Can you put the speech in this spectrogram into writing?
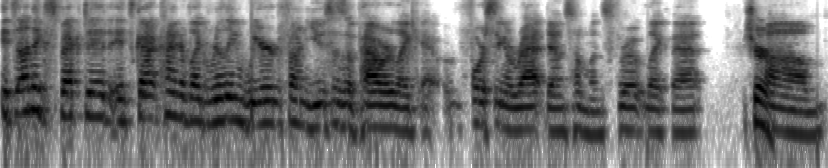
it's unexpected. It's got kind of like really weird, fun uses of power, like forcing a rat down someone's throat like that. sure. Um,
